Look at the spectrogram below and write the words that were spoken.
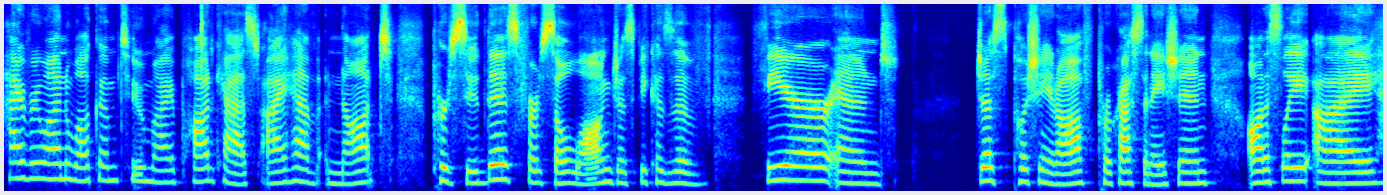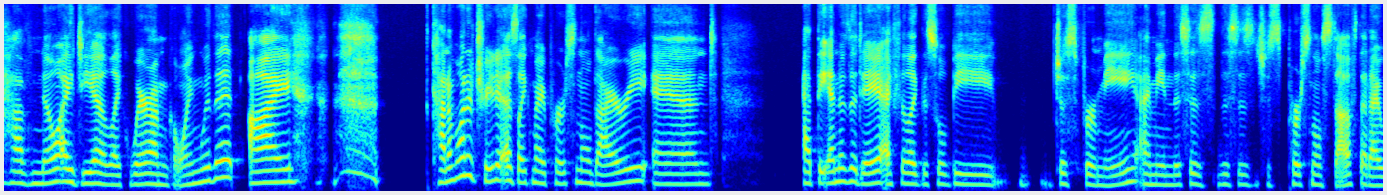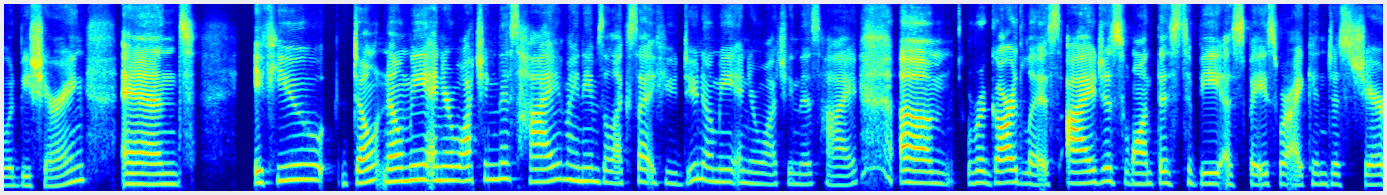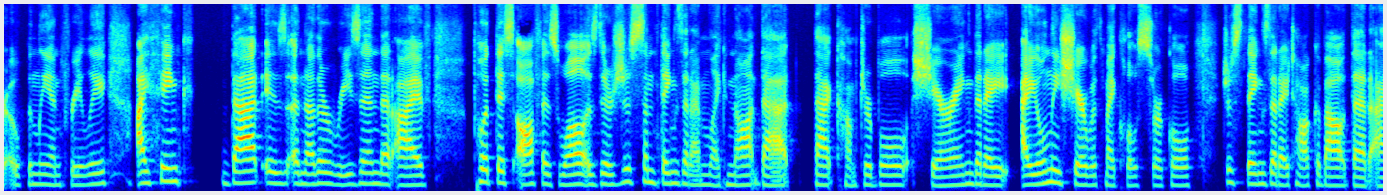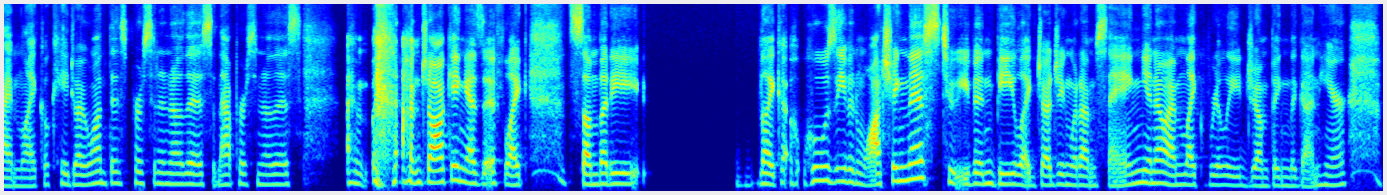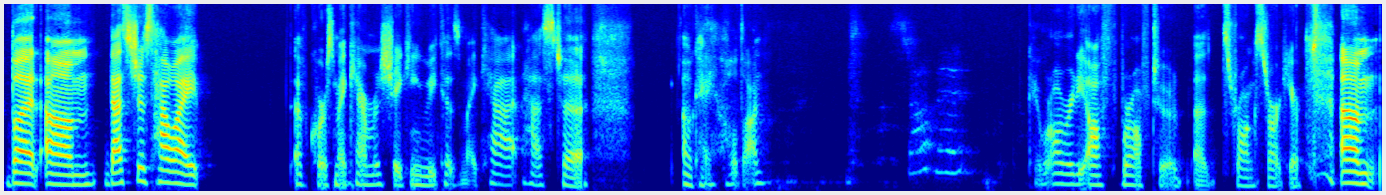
Hi, everyone. Welcome to my podcast. I have not pursued this for so long just because of fear and just pushing it off, procrastination. Honestly, I have no idea like where I'm going with it. I kind of want to treat it as like my personal diary and at the end of the day, I feel like this will be just for me. I mean, this is this is just personal stuff that I would be sharing and if you don't know me and you're watching this, hi, my name's Alexa. If you do know me and you're watching this, hi. Um, regardless, I just want this to be a space where I can just share openly and freely. I think that is another reason that I've put this off as well is there's just some things that I'm like not that that comfortable sharing that I I only share with my close circle just things that I talk about that I'm like okay do I want this person to know this and that person to know this I'm I'm talking as if like somebody like who's even watching this to even be like judging what I'm saying, you know, I'm like really jumping the gun here. But um that's just how I of course my camera's shaking because my cat has to Okay, hold on. Okay, we're already off we're off to a, a strong start here. Um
